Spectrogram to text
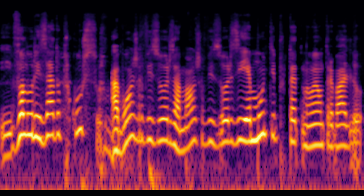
e valorizado o percurso. Há bons revisores, há maus revisores e é muito importante, não é um trabalho.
